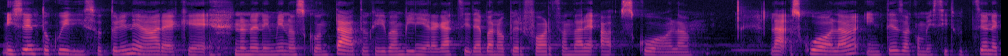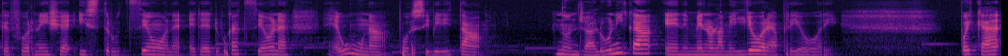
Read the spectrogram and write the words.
Mi sento qui di sottolineare che non è nemmeno scontato che i bambini e i ragazzi debbano per forza andare a scuola la scuola, intesa come istituzione che fornisce istruzione ed educazione, è una possibilità, non già l'unica e nemmeno la migliore a priori. Poiché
